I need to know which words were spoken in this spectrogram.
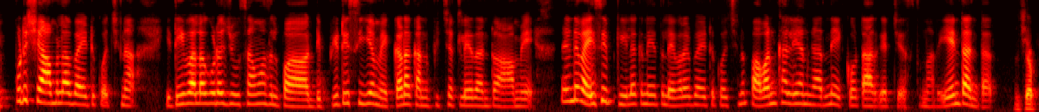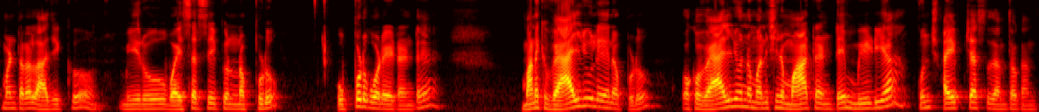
ఎప్పుడు శ్యామల బయటకు వచ్చినా ఇటీవల కూడా చూసాము అసలు డిప్యూటీ సీఎం ఎక్కడ కనిపించట్లేదంటూ ఆమె. అంటే వైసీపీ కీలక నేతలు ఎవరు బయటకు వచ్చినా పవన్ కళ్యాణ్ గారిని ఎక్కువ టార్గెట్ చేస్తున్నారు. ఏంటంటారు? చెప్పమంటారా లాజిక్ మీరు వైఎస్ఆర్సీపీ ఉన్నప్పుడు ఇప్పుడు కూడా ఏంటంటే మనకి వాల్యూ లేనప్పుడు ఒక వాల్యూ ఉన్న మనిషిని మాట అంటే మీడియా కొంచెం హైప్ చేస్తుంది ఎంతో కొంత.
